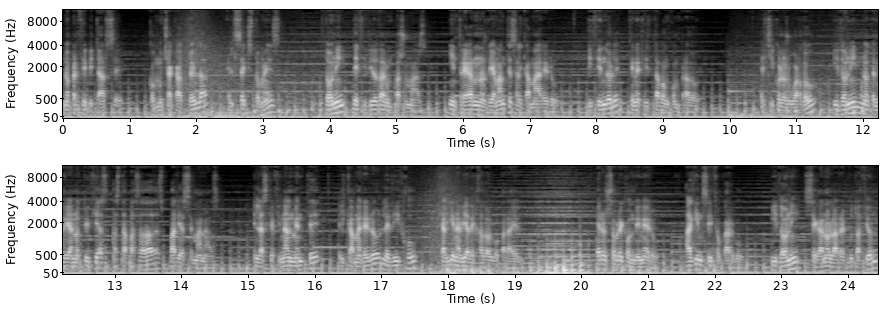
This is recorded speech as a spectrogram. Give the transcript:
no precipitarse, con mucha cautela, el sexto mes, Tony decidió dar un paso más y entregar unos diamantes al camarero, diciéndole que necesitaba un comprador. El chico los guardó y Tony no tendría noticias hasta pasadas varias semanas, en las que finalmente el camarero le dijo que alguien había dejado algo para él. Era un sobre con dinero, alguien se hizo cargo, y Donny se ganó la reputación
